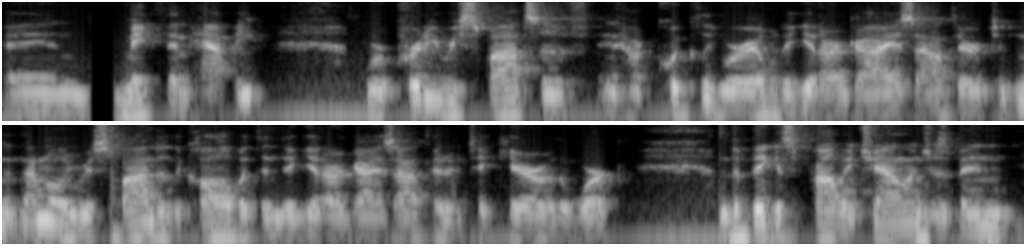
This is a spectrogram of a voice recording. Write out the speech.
and make them happy. We're pretty responsive in how quickly we're able to get our guys out there to not only respond to the call but then to get our guys out there to take care of the work. The biggest probably challenge has been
